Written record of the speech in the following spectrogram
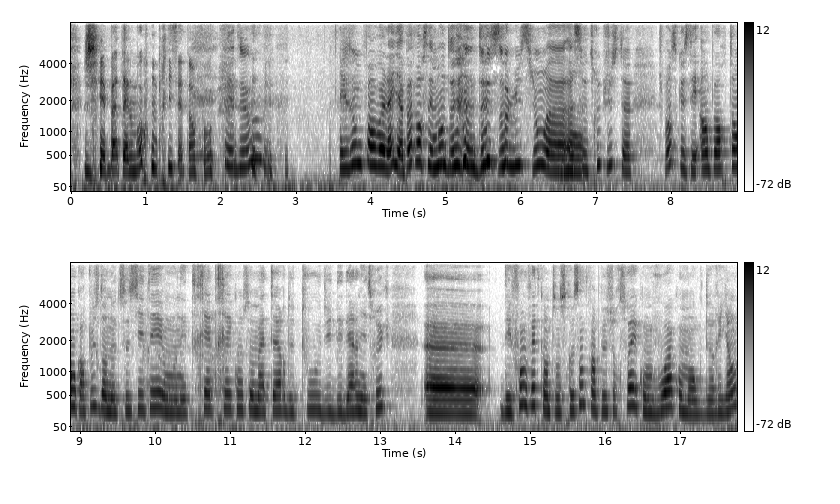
j'ai pas tellement compris cette info. C'est de ouf. Et donc, enfin voilà, il n'y a pas forcément de, de solution à, à ce truc. Juste, euh, je pense que c'est important, encore plus dans notre société où on est très très consommateur de tout, du- des derniers trucs. Euh, des fois, en fait, quand on se recentre un peu sur soi et qu'on voit qu'on manque de rien,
